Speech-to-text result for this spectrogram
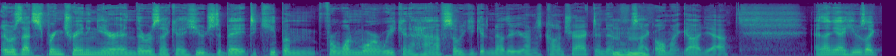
it was that spring training year, and there was like a huge debate to keep him for one more week and a half so he could get another year on his contract. And everyone was Mhm. like, "Oh my god, yeah." And then yeah, he was like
